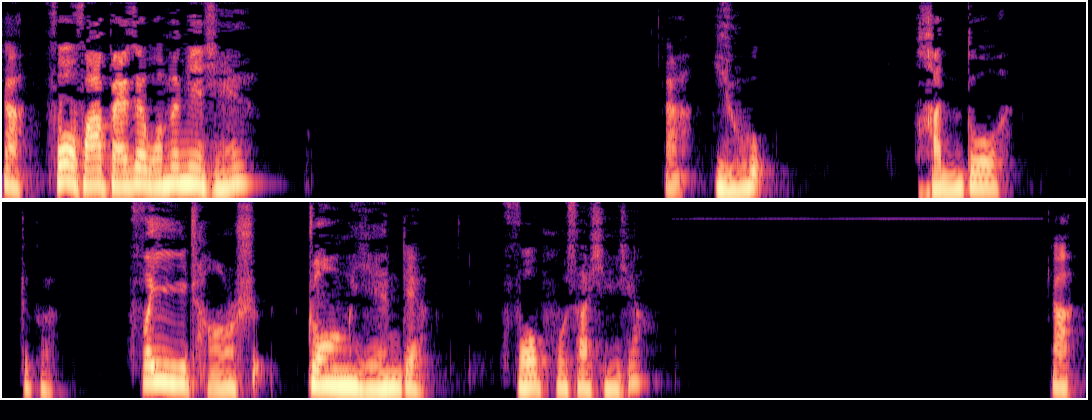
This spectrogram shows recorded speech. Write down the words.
啊，佛法摆在我们面前，啊，有。很多这个非常是庄严的佛菩萨形象。啊，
